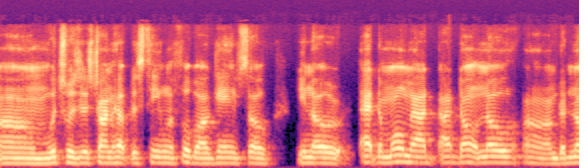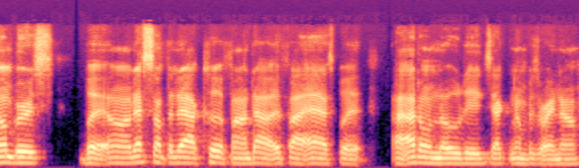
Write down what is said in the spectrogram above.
um, which was just trying to help this team win football games. So, you know, at the moment, I, I don't know um, the numbers, but uh, that's something that I could find out if I asked, but I, I, don't know the exact numbers right now.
